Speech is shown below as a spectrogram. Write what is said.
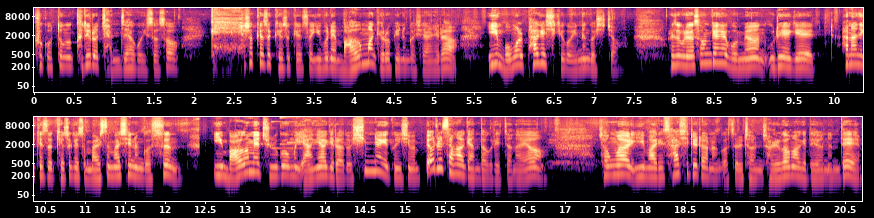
그 고통은 그대로 잔재하고 있어서 계속해서 계속해서 이분의 마음만 괴롭히는 것이 아니라 이 몸을 파괴시키고 있는 것이죠. 그래서 우리가 성경에 보면 우리에게 하나님께서 계속해서 말씀하시는 것은 이 마음의 즐거움은 양약이라도 심령의 근심은 뼈를 상하게 한다고 그랬잖아요. 정말 이 말이 사실이라는 것을 전 절감하게 되었는데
